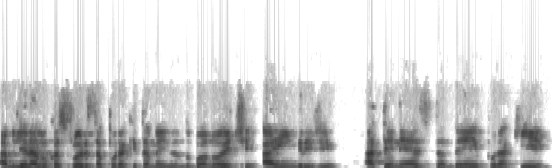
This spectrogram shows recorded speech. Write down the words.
A Milena Lucas Flores está por aqui também dando boa noite, a Ingrid Atenese também por aqui.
